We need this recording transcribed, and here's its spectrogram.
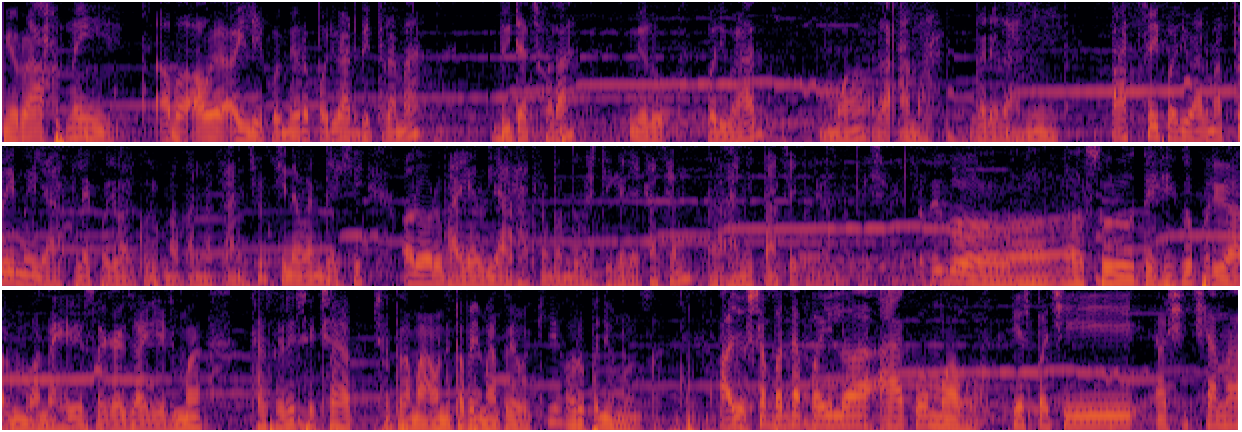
मेरो आफ्नै अब अब अहिलेको मेरो परिवारभित्रमा दुईवटा छोरा। मेरो परिवार म र आमा गरेर हामी पाँचै परिवार मात्रै मैले आफूलाई परिवारको रूपमा भन्न चाहन्छु। किनभनेदेखि अरू अरू भाइहरूले आफ्नो बन्दोबस्ती गरेका छन्। हामी पाँचै परिवार मात्रै छौँ। तपाईँको सुरुदेखिको परिवारमा भन्दाखेरि सरकारी जागिरमा खास गरी शिक्षा क्षेत्रमा आउने तपाईँ मात्रै हो कि अरू पनि हुनुहुन्छ? हजुर सबभन्दा पहिलो आएको म हो। त्यसपछि शिक्षामा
